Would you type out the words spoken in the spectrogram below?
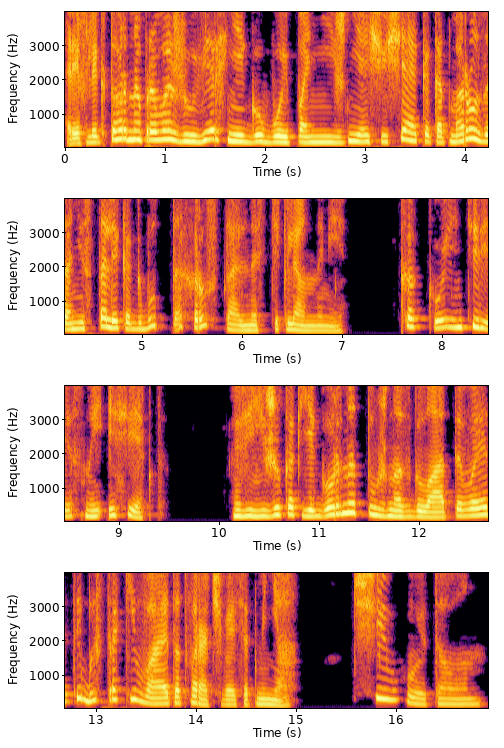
Рефлекторно провожу верхней губой по нижней, ощущая, как от мороза они стали как будто хрустально-стеклянными. Какой интересный эффект. Вижу, как Егор натужно сглатывает и быстро кивает, отворачиваясь от меня. Чего это он?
